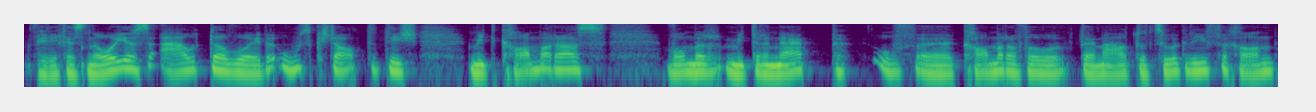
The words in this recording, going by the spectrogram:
vielleicht ein neues Auto, das eben ausgestattet ist mit Kameras, wo man mit einer App auf eine Kamera von dem Auto zugreifen kann,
